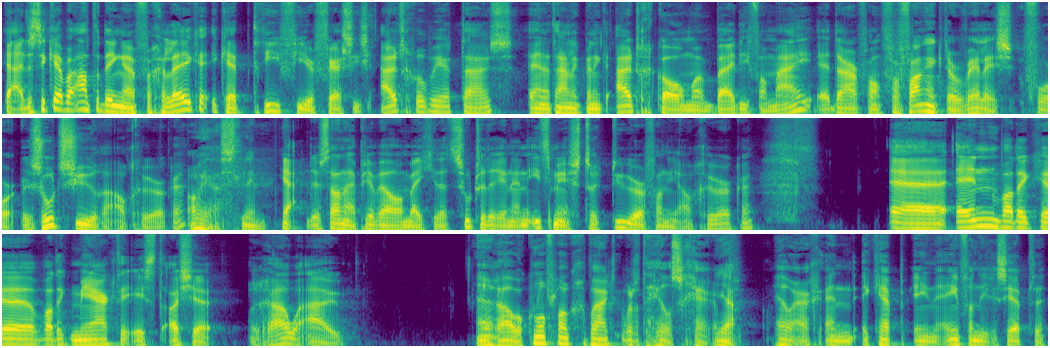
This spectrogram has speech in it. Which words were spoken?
ja, dus ik heb een aantal dingen vergeleken. Ik heb drie, vier versies uitgeprobeerd thuis. En uiteindelijk ben ik uitgekomen bij die van mij. En daarvan vervang ik de relish voor zoetzure augurken. Oh ja, slim. Ja, dus dan heb je wel een beetje dat zoete erin en iets meer structuur van die augurken. Eh, en wat ik, eh, wat ik merkte is dat als je rauwe ui en rauwe knoflook gebruikt, wordt het heel scherp. Ja. Heel erg. En ik heb in een van die recepten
